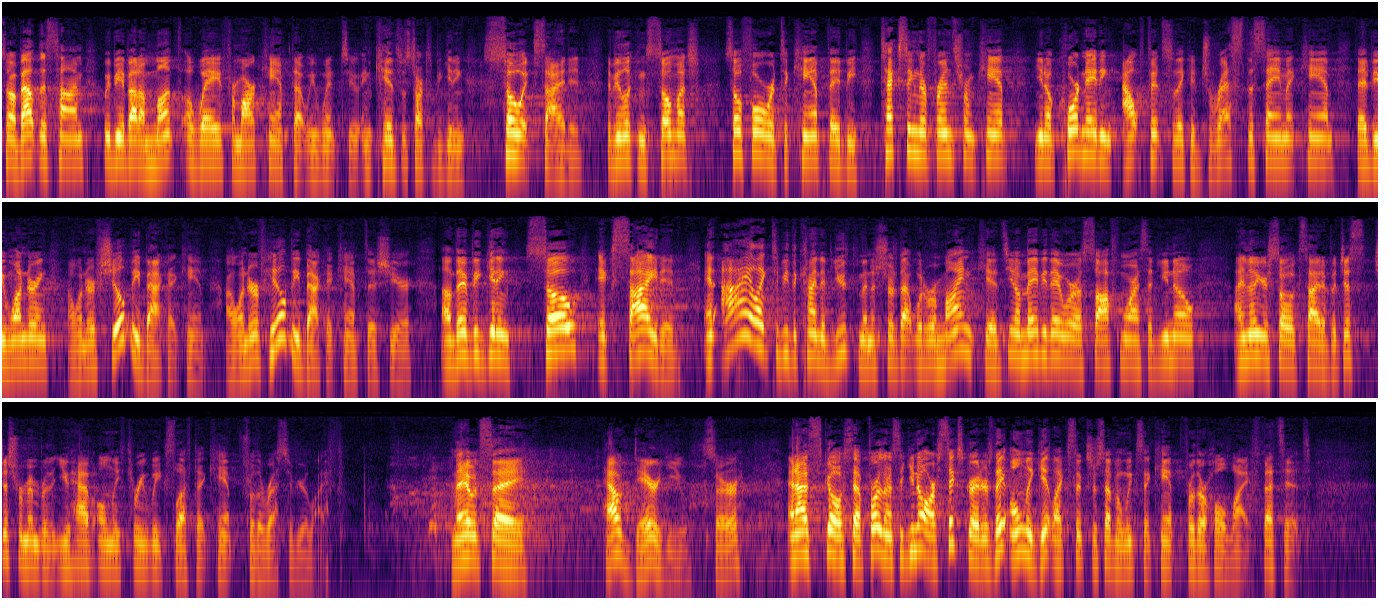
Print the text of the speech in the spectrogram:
So, about this time, we'd be about a month away from our camp that we went to, and kids would start to be getting so excited. They'd be looking so much, so forward to camp. They'd be texting their friends from camp, you know, coordinating outfits so they could dress the same at camp. They'd be wondering, I wonder if she'll be back at camp. I wonder if he'll be back at camp this year. Um, they'd be getting so excited. And I like to be the kind of youth minister that would remind kids, you know, maybe they were a sophomore. I said, you know, I know you're so excited, but just, just remember that you have only three weeks left at camp for the rest of your life. And they would say, How dare you, sir? And I'd go a step further and say, You know, our sixth graders, they only get like six or seven weeks at camp for their whole life. That's it.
